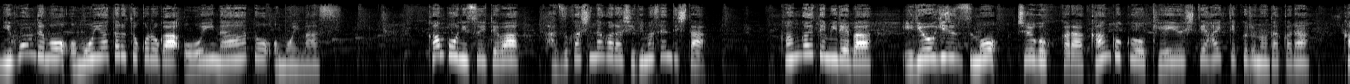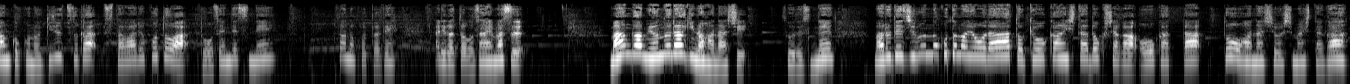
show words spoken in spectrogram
日本でも思い当たるところが多いなぁと思います。漢方については恥ずかしながら知りませんでした。考えてみれば医療技術も中国から韓国を経由して入ってくるのだから韓国の技術が伝わることは当然ですね。とのことでありがとうございます。漫画「ミョヌラギ」の話。そうですね。まるで自分のことのようだと共感した読者が多かったとお話をしましたが、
